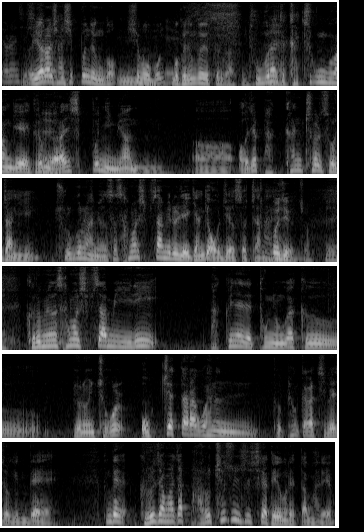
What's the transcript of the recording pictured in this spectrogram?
11시 11시 한 10분 정도? 15분? 뭐그 정도였던 것 같습니다. 두 분한테 네. 같이 궁금한 게 그럼 네. 11시 10분이면 어, 어제 박한철 소장이 출근을 하면서 3월 13일을 얘기한 게 어제였었잖아요. 어제였죠. 예. 그러면 3월 13일이 박근혜 대통령과 그 변호인 쪽을 옥죄했다라고 하는 그 평가가 지배적인데 근데 그러자마자 바로 최순실 씨가 대응을 했단 말이에요.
